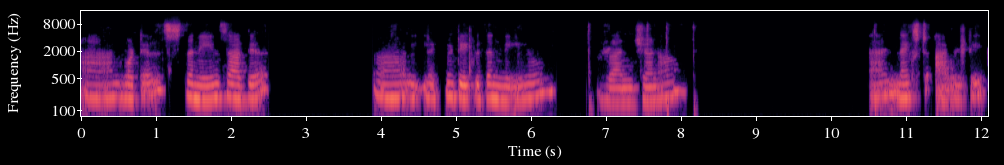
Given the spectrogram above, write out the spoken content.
And what else? The names are there. Uh, let me take with the name Ranjana. And next I will take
